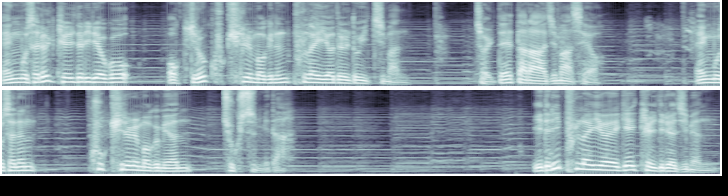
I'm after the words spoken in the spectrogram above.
앵무새를 길들이려고 억지로 쿠키를 먹이는 플레이어들도 있지만 절대 따라하지 마세요. 앵무새는 쿠키를 먹으면 죽습니다. 이들이 플레이어에게 길들여지면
